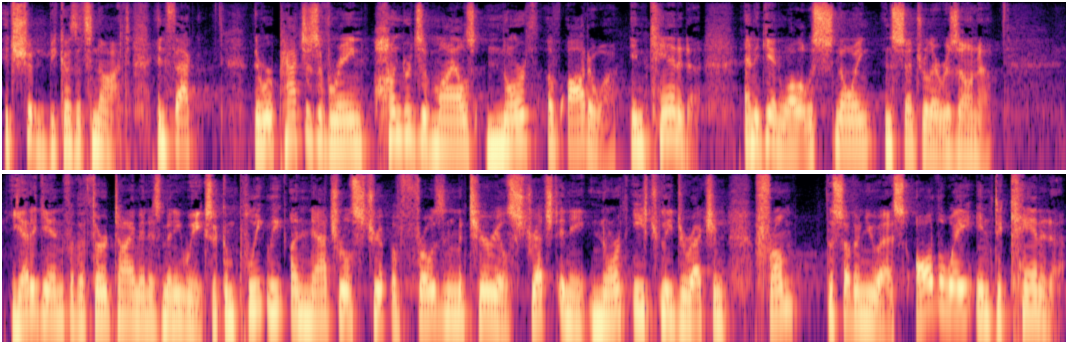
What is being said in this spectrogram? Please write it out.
It shouldn't because it's not. In fact, there were patches of rain hundreds of miles north of Ottawa in Canada. And again, while it was snowing in central Arizona. Yet again, for the third time in as many weeks, a completely unnatural strip of frozen material stretched in a northeasterly direction from the southern U.S. all the way into Canada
